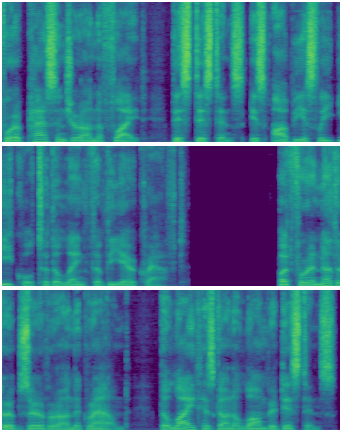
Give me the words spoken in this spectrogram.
For a passenger on the flight, this distance is obviously equal to the length of the aircraft. But for another observer on the ground, the light has gone a longer distance,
